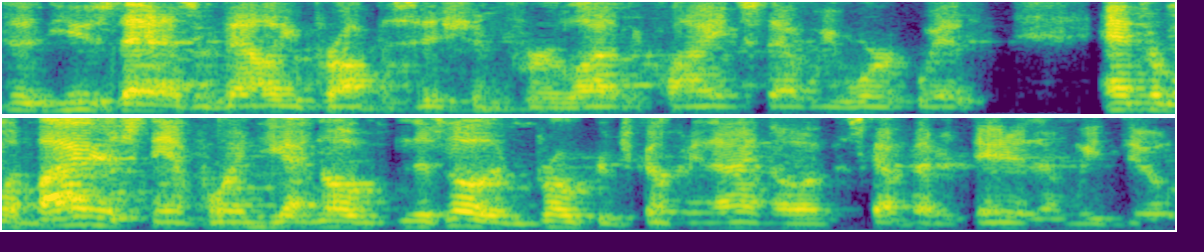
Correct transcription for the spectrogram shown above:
to use that as a value proposition for a lot of the clients that we work with. And from a buyer standpoint, you got no, there's no other brokerage company that I know of that's got better data than we do.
